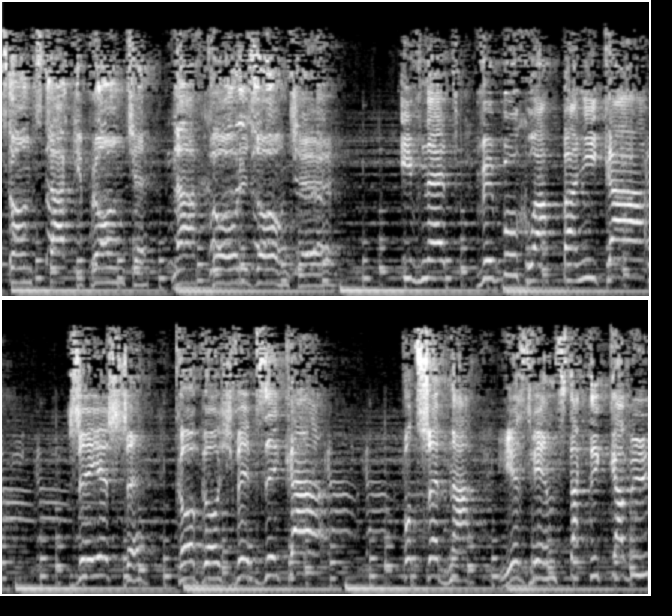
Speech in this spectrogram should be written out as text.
Skąd takie prącie na horyzoncie? I wnet wybuchła panika Że jeszcze kogoś wybzyka Potrzebna jest więc taktyka, by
